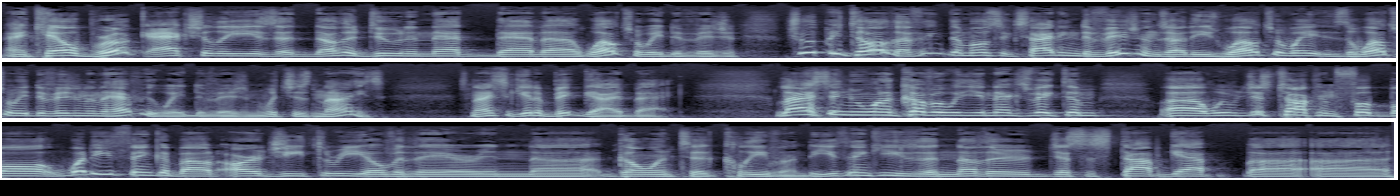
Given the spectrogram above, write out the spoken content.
And Kell Brook actually is another dude in that that uh, welterweight division. Truth be told, I think the most exciting divisions are these welterweight, is the welterweight division and the heavyweight division, which is nice. It's nice to get a big guy back. Last thing we want to cover with your next victim, uh, we were just talking football. What do you think about RG three over there in uh, going to Cleveland? Do you think he's another just a stopgap uh, uh,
